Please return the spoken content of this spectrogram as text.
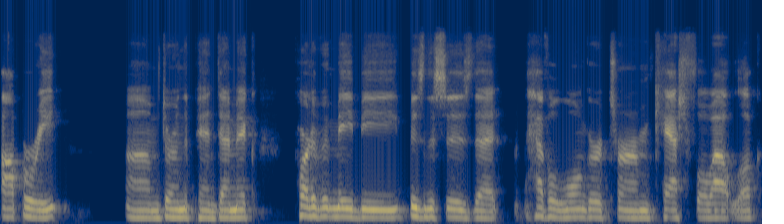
operate um, during the pandemic. Part of it may be businesses that have a longer term cash flow outlook.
